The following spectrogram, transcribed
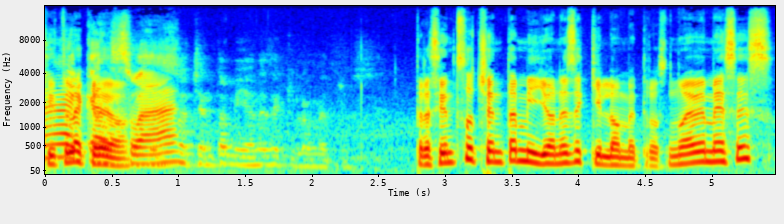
sí te la creo. 380 millones de kilómetros. 380 millones de kilómetros. ¿Nueve meses?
